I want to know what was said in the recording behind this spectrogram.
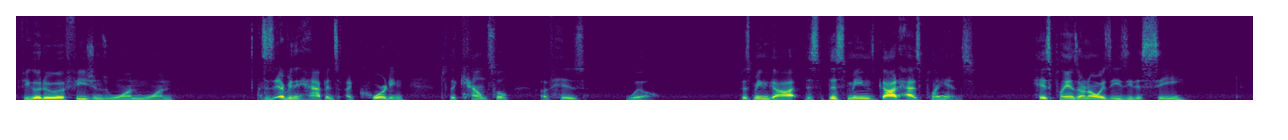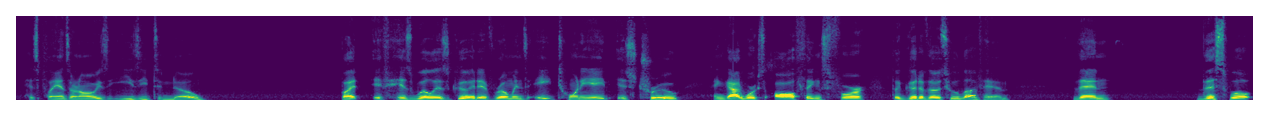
If you go to Ephesians 1 1, it says everything happens according to the counsel of His will. This mean God. This this means God has plans. His plans aren't always easy to see. His plans aren't always easy to know. But if His will is good, if Romans eight twenty eight is true, and God works all things for the good of those who love Him, then this will,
